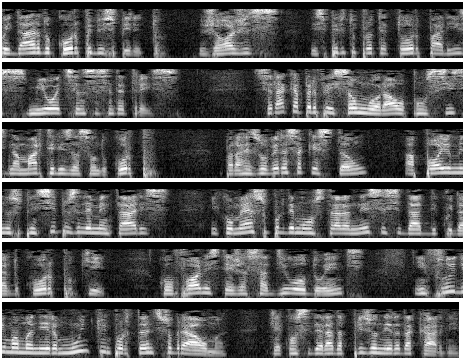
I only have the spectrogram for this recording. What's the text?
Cuidar do corpo e do espírito. Jorges, Espírito Protetor, Paris, 1863. Será que a perfeição moral consiste na martirização do corpo? Para resolver essa questão, apoio-me nos princípios elementares e começo por demonstrar a necessidade de cuidar do corpo que, conforme esteja sadio ou doente, influi de uma maneira muito importante sobre a alma, que é considerada prisioneira da carne.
